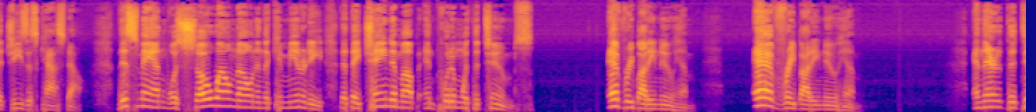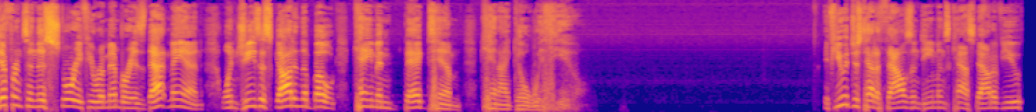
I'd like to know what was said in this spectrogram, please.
that Jesus cast out. This man was so well known in the community that they chained him up and put him with the tombs. Everybody knew him. Everybody knew him. And there, the difference in this story, if you remember, is that man, when Jesus got in the boat, came and begged him, Can I go with you? If you had just had a thousand demons cast out of you,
